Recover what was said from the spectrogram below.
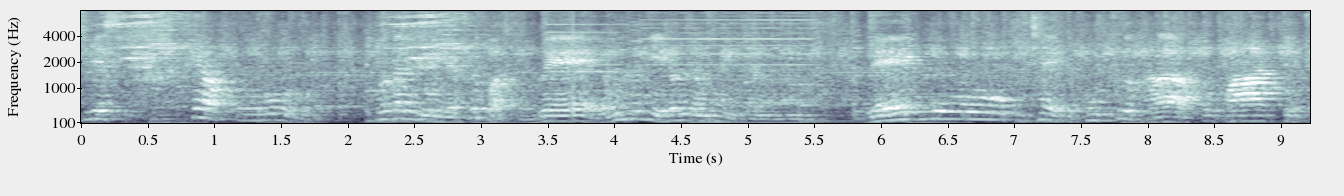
집에서 탁 해갖고 돌아다니는 게 예쁠 것 같아요. 왜 영석이 이런 영상 있잖아요. 레고 기차에 이렇게 봉투도 달아갖고 막 이렇게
